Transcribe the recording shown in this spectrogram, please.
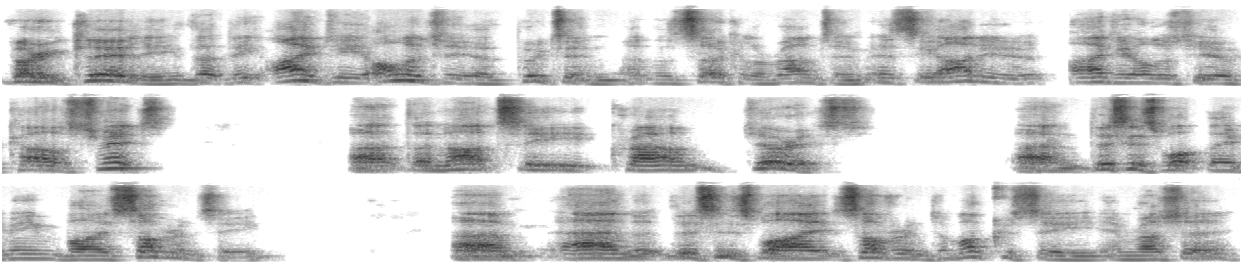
very clearly that the ideology of Putin and the circle around him is the ide- ideology of Carl Schmitt, uh, the Nazi crown jurist. And this is what they mean by sovereignty. Um, and this is why sovereign democracy in Russia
